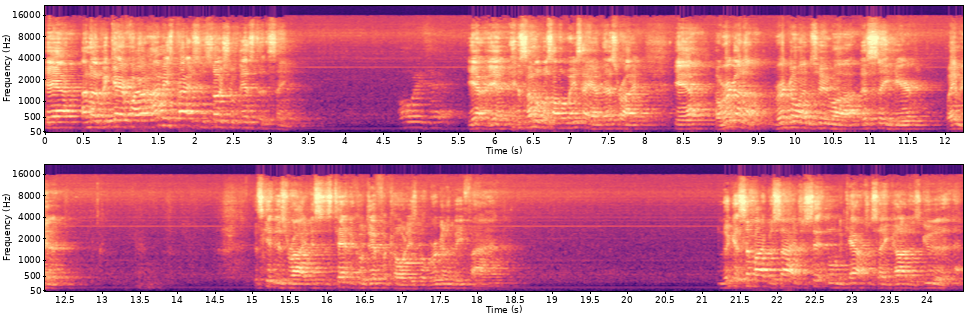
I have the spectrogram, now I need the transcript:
yeah, I know, be careful. How many's practicing social distancing? Always have. Yeah, yeah, some of us always have, that's right. Yeah, but we're gonna, we're going to, uh, let's see here. Wait a minute. Let's get this right. This is technical difficulties, but we're going to be fine. Look at somebody beside you sitting on the couch and say, God is good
